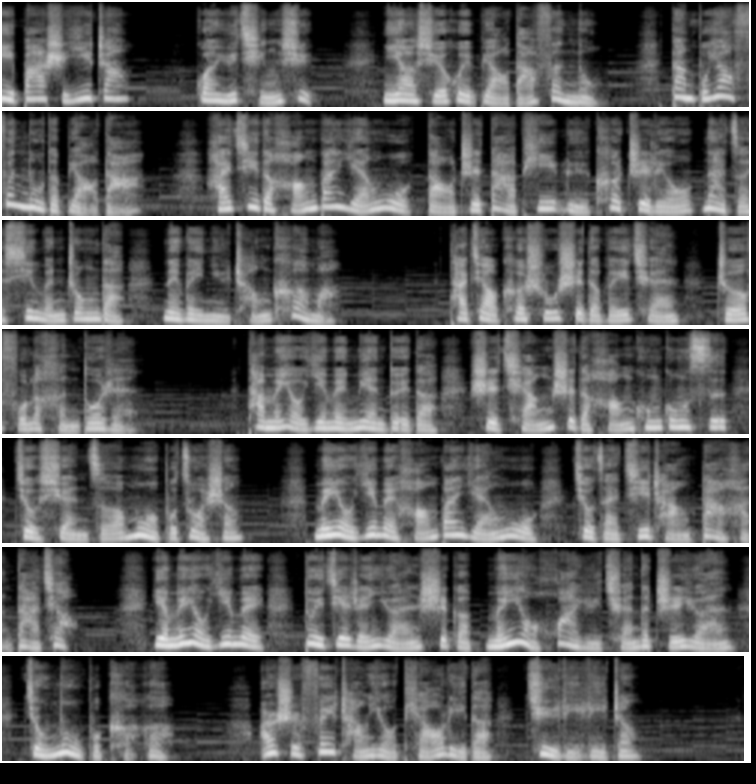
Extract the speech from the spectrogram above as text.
第八十一章关于情绪，你要学会表达愤怒，但不要愤怒的表达。还记得航班延误导致大批旅客滞留那则新闻中的那位女乘客吗？她教科书式的维权折服了很多人。她没有因为面对的是强势的航空公司就选择默不作声，没有因为航班延误就在机场大喊大叫。也没有因为对接人员是个没有话语权的职员就怒不可遏，而是非常有条理的据理力争。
